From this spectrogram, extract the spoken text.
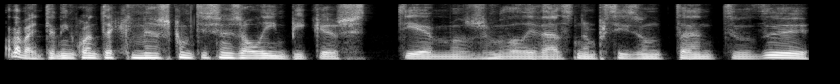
Ora bem, tendo em conta que nas competições olímpicas temos modalidades que não precisam tanto de,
